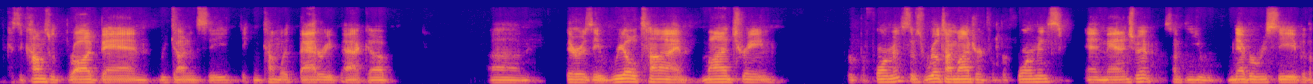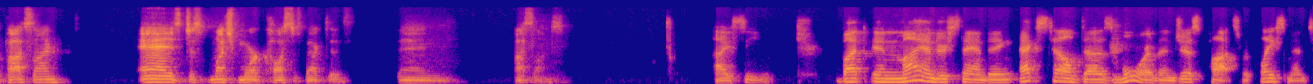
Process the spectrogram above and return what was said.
because it, it, comes with broadband redundancy, it can come with battery backup. Um, there is a real-time monitoring for performance. There's real-time monitoring for performance and management, something you never receive with a POTS line. And it's just much more cost-effective than POTS lines. I see. But in my understanding, Xtel does more than just POTS replacement.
